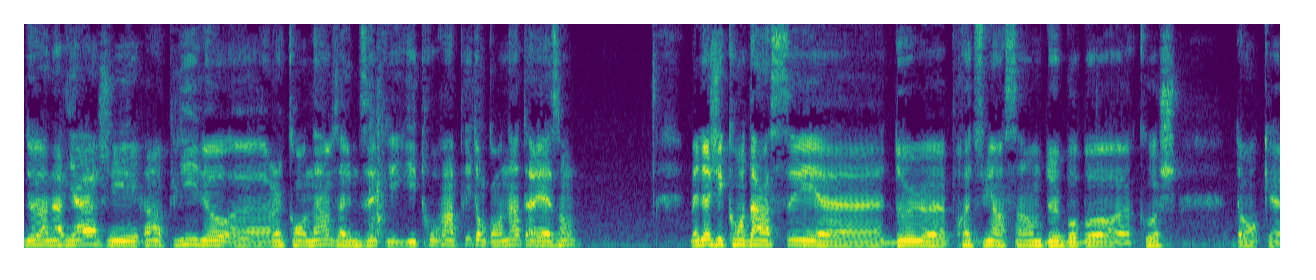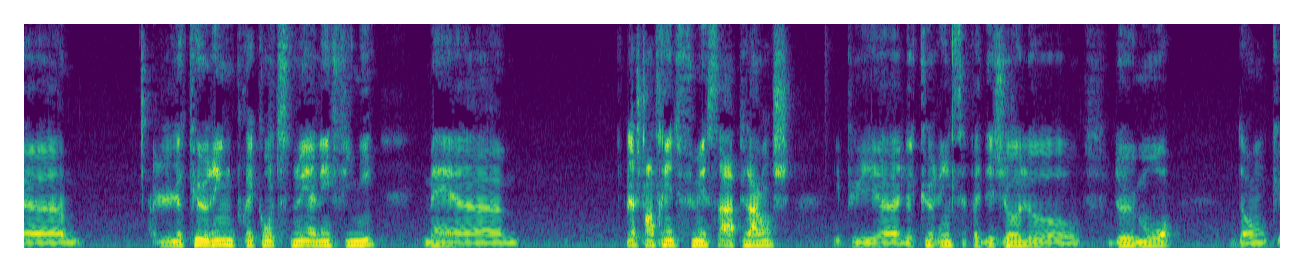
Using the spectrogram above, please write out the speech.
Là, en arrière, j'ai rempli là, euh, un contenant. Vous allez me dire qu'il est trop rempli ton contenant, t'as raison. Mais là, j'ai condensé euh, deux euh, produits ensemble, deux boba couches. Donc, le curing pourrait continuer à l'infini. Mais là, je suis en train de fumer ça à planche. Et puis, le curing, ça fait déjà là, deux mois. Donc,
